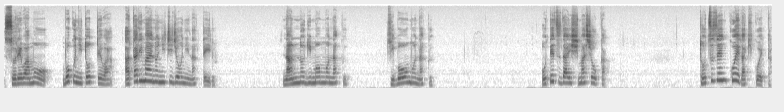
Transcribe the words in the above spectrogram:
それはもう僕にとっては当たり前の日常になっている。何の疑問もなく、希望もなく。お手伝いしましょうか。突然声が聞こえた。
